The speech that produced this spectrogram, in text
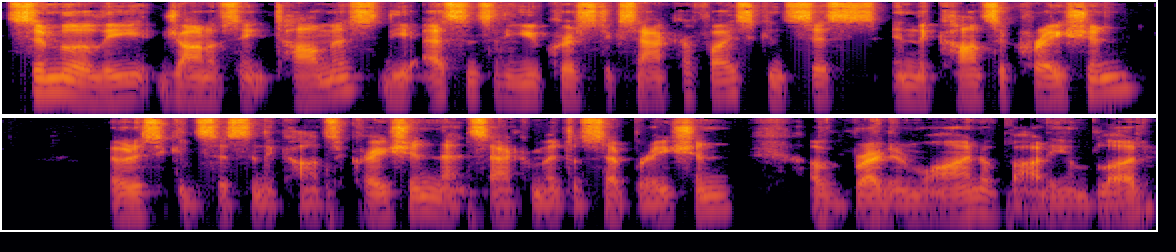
Similarly, John of St. Thomas, the essence of the Eucharistic sacrifice consists in the consecration. Notice it consists in the consecration, that sacramental separation of bread and wine, of body and blood,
